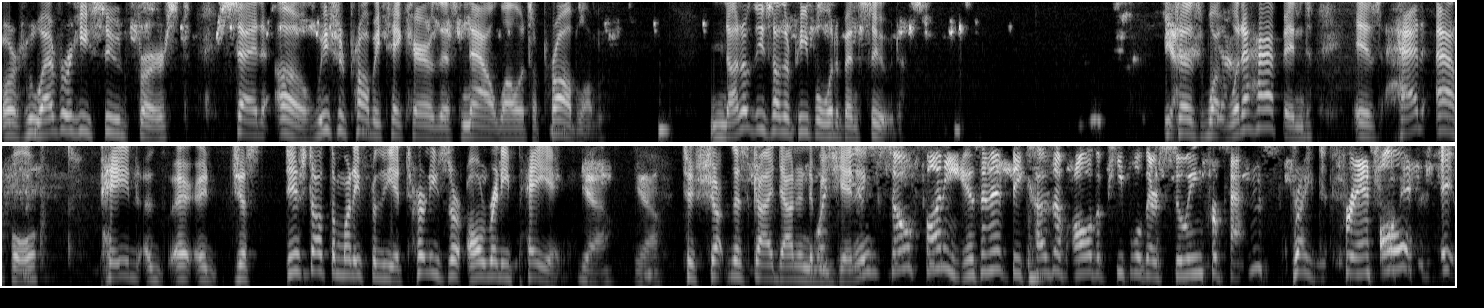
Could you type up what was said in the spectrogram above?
or whoever he sued first said, "Oh, we should probably take care of this now while it's a problem," none of these other people would have been sued. Because what Yeah. would have happened is had Apple paid uh, uh, just dished out the money for the attorneys they're already paying yeah, yeah. to shut this guy down in the Which beginning. is so funny, isn't it? Because of all the people they're suing for patents right. for Android. All it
